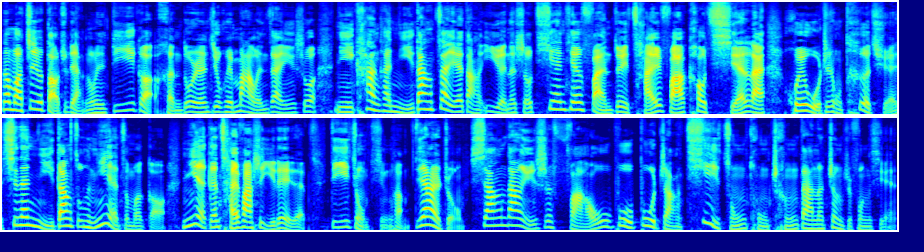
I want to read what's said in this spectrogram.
那么这就导致两个问题：第一个，很多人就会骂文在寅说，你看看你当在野党议员的时候，天。天天反对财阀靠钱来挥舞这种特权，现在你当总统你也这么搞，你也跟财阀是一类人。第一种情况，第二种相当于是法务部部长替总统承担了政治风险，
